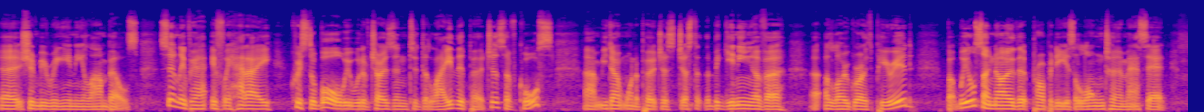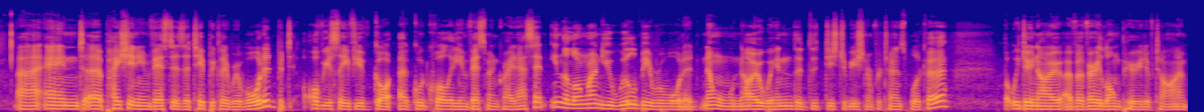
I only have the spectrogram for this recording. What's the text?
uh, shouldn't be ringing any alarm bells. Certainly, if we ha- if we had a crystal ball, we would have chosen to delay the purchase. Of course, um, you don't want to purchase just at the beginning of a a low growth period. But we also know that property is a long term asset. Uh, and uh, patient investors are typically rewarded. But obviously, if you've got a good quality investment grade asset, in the long run, you will be rewarded. No one will know when the, the distribution of returns will occur, but we do know over a very long period of time,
